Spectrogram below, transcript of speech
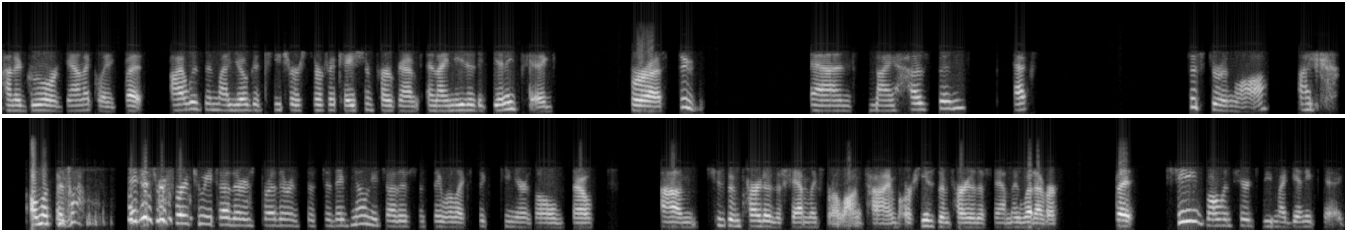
kind of grew organically, but I was in my yoga teacher certification program and I needed a guinea pig for a student. And my husband's ex sister in law, I almost said they just refer to each other as brother and sister. They've known each other since they were like 16 years old. So um, she's been part of the family for a long time, or he's been part of the family, whatever. But she volunteered to be my guinea pig.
